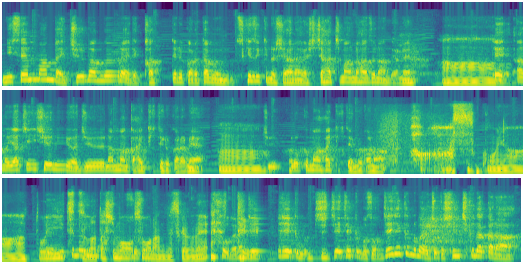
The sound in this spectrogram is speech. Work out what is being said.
う2000万台中盤ぐらいで買ってるから多分月々の支払いは78万のはずなんだよねであの家賃収入は10何万か入ってきてるからね。あー6万入ってきてるのかな。はあすごいなあ。と言いつつ私もそうなんですけどね。そうだね。JJ 君も JJ 君もそう。JJ 君の場合はちょっと新築だから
